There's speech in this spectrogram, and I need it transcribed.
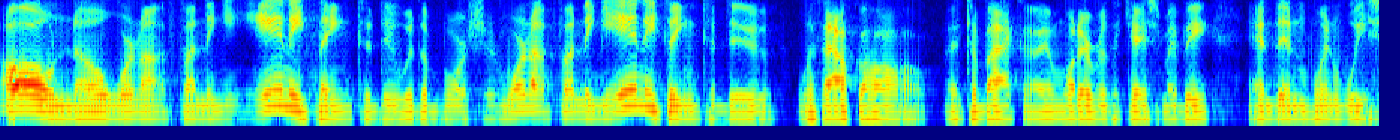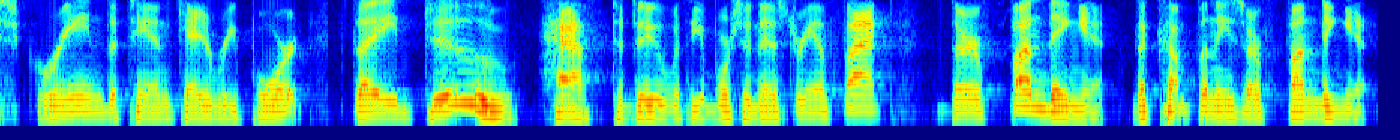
oh, no, we're not funding anything to do with abortion. We're not funding anything to do with alcohol and tobacco and whatever the case may be. And then when we screen the 10K report, they do have to do with the abortion industry. In fact, they're funding it. The companies are funding it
